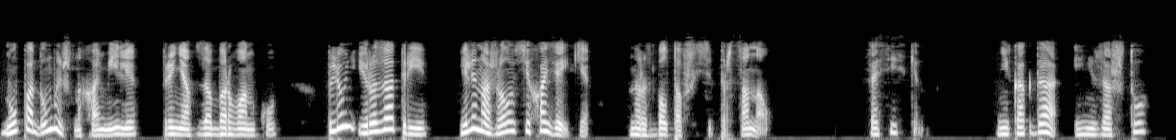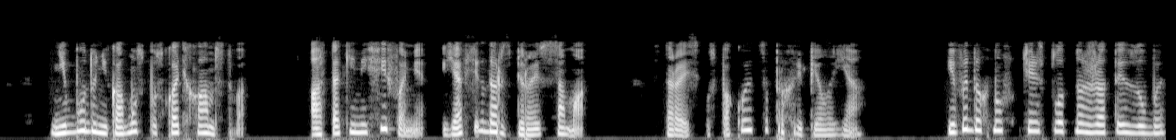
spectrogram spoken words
Ну, подумаешь, нахамили, приняв за оборванку. Плюнь и разотри, или нажалуйся хозяйке на разболтавшийся персонал. Сосискин, никогда и ни за что не буду никому спускать хамство. А с такими фифами я всегда разбираюсь сама. Стараясь успокоиться, прохрипела я. И, выдохнув через плотно сжатые зубы,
